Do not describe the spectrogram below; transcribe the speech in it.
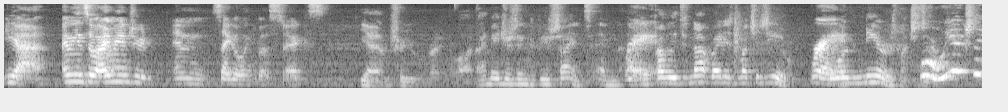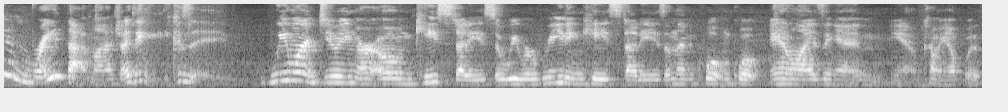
Yeah, I mean, so I majored in psycholinguistics. Yeah, I'm sure you were writing a lot. I majored in computer science, and I probably did not write as much as you. Right. Or near as much as you Well, you. we actually didn't write that much. I think because we weren't doing our own case studies, so we were reading case studies and then quote unquote analyzing it and you know coming up with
